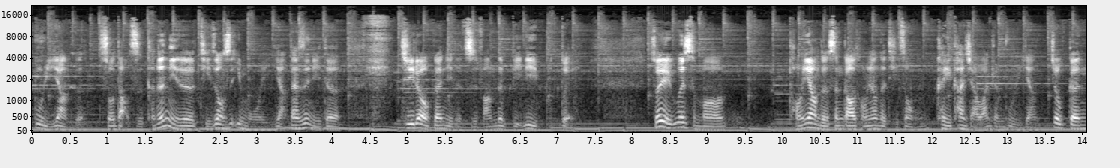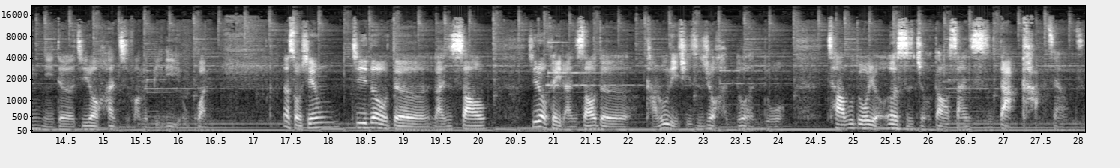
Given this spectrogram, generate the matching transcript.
不一样的所导致，可能你的体重是一模一样，但是你的肌肉跟你的脂肪的比例不对，所以为什么同样的身高、同样的体重可以看起来完全不一样，就跟你的肌肉和脂肪的比例有关。那首先，肌肉的燃烧，肌肉可以燃烧的卡路里其实就很多很多。差不多有二十九到三十大卡这样子，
